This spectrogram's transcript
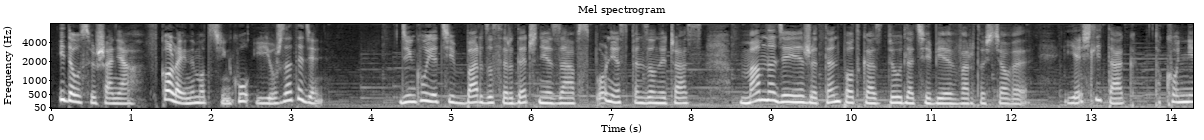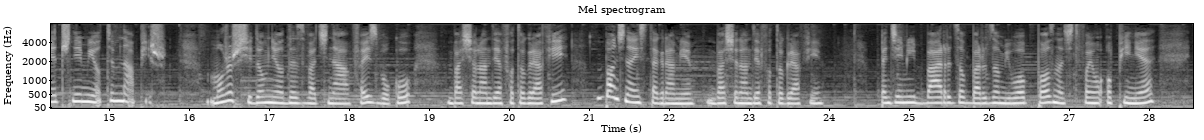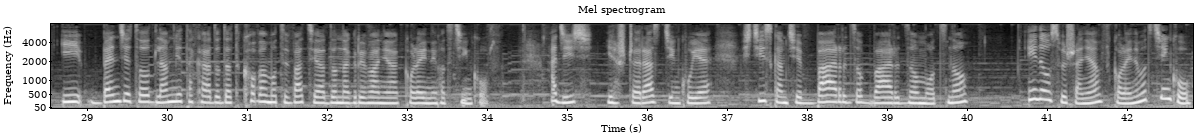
i do usłyszenia w kolejnym odcinku już za tydzień. Dziękuję Ci bardzo serdecznie za wspólnie spędzony czas. Mam nadzieję, że ten podcast był dla Ciebie wartościowy. Jeśli tak, to koniecznie mi o tym napisz. Możesz się do mnie odezwać na Facebooku Basiolandia Fotografii bądź na Instagramie Basiolandia Fotografii. Będzie mi bardzo, bardzo miło poznać Twoją opinię i będzie to dla mnie taka dodatkowa motywacja do nagrywania kolejnych odcinków. A dziś jeszcze raz dziękuję, ściskam Cię bardzo, bardzo mocno i do usłyszenia w kolejnym odcinku.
